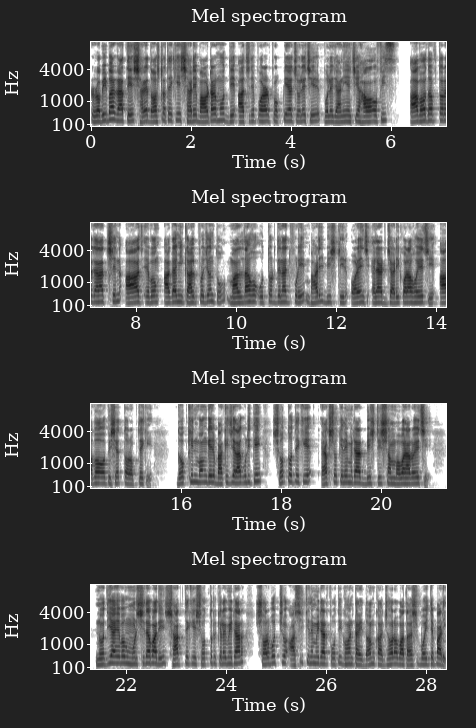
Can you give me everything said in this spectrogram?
রবিবার রাতে সাড়ে দশটা থেকে সাড়ে বারোটার মধ্যে আছড়ে পড়ার প্রক্রিয়া চলেছে বলে জানিয়েছে হাওয়া অফিস। আবহাওয়া দপ্তর জানাচ্ছেন, আজ এবং আগামীকাল পর্যন্ত মালদাহ, উত্তর দিনাজপুরে ভারী বৃষ্টির অরেঞ্জ অ্যালার্ট জারি করা হয়েছে আবহাওয়া অফিসের তরফ থেকে। দক্ষিণবঙ্গের বাকি জেলাগুলিতে সত্তর থেকে একশো কিলোমিটার বৃষ্টির সম্ভাবনা রয়েছে। নদিয়া এবং মুর্শিদাবাদে ষাট থেকে সত্তর কিলোমিটার, সর্বোচ্চ আশি কিলোমিটার প্রতি ঘন্টায় দমকা ঝড়ো বাতাস বইতে পারে।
